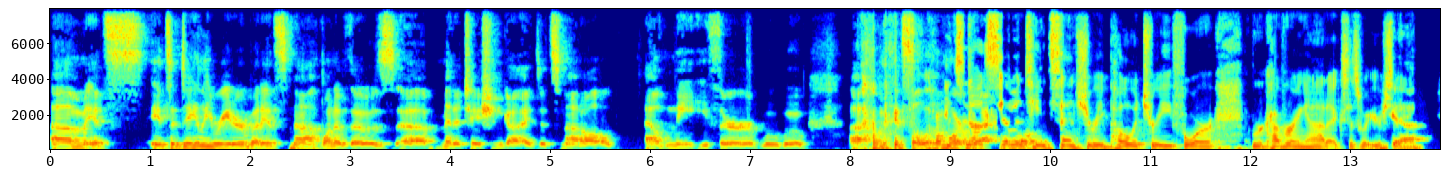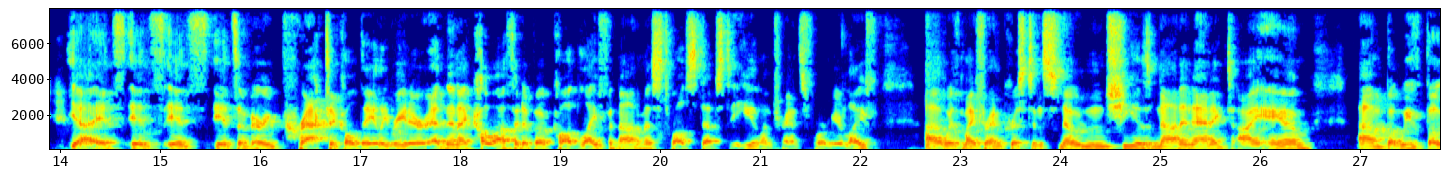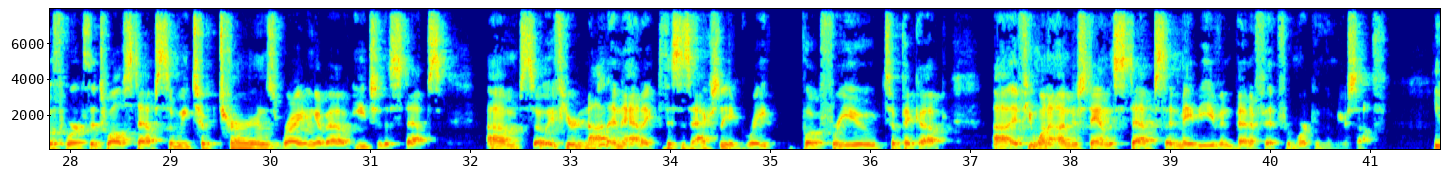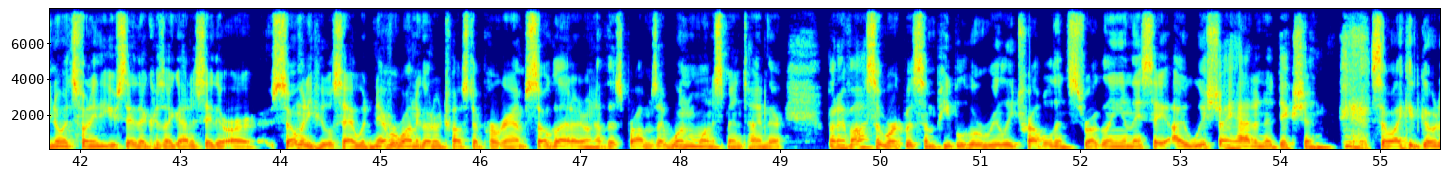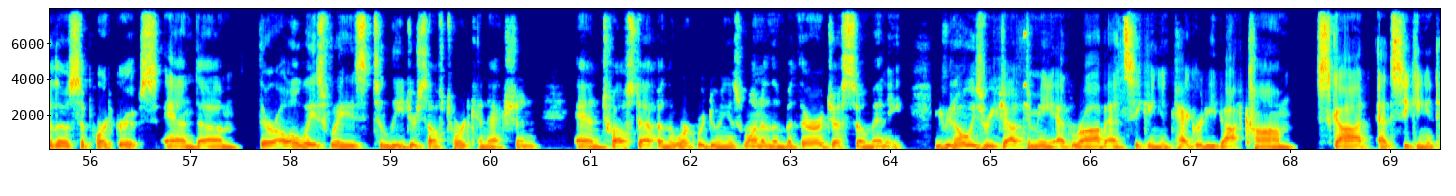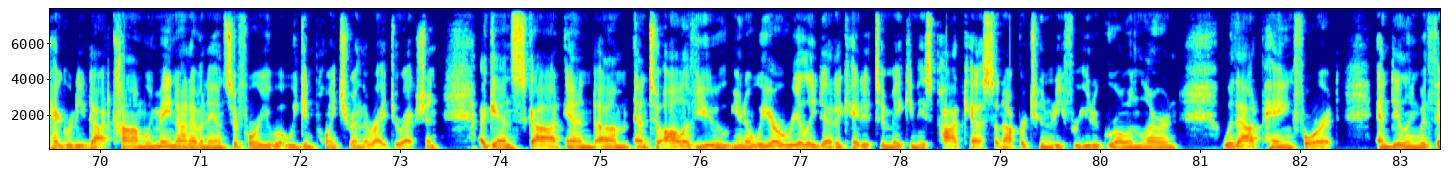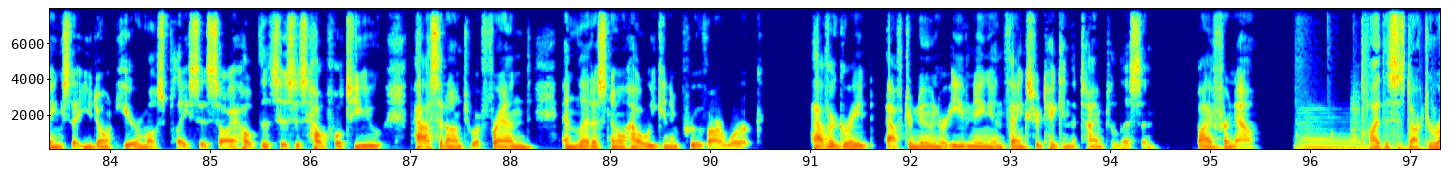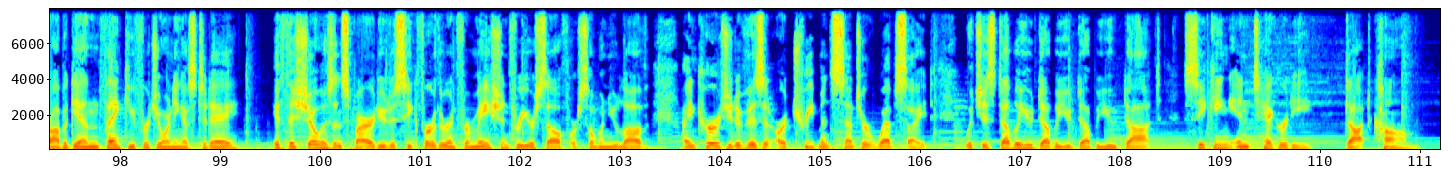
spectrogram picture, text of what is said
Um, it's it's a daily reader, but it's not one of those uh, meditation guides. It's not all out in the ether woo woo. Um, it's a little more. It's not. 17th century poetry for recovering addicts, is what you're saying. Yeah. yeah, it's it's it's it's a very practical daily reader. And then I co-authored a book called Life Anonymous: Twelve Steps to Heal and Transform Your Life uh, with my friend Kristin Snowden. She is not an addict. I am. Um, but we've both worked the 12 steps. So we took turns writing about each of the steps. Um, so if you're not an addict, this is actually a great book for you to pick up uh, if you want to understand the steps and maybe even benefit from working them yourself. You know, it's funny that you say that because I got to say, there are so many people say, I would never want to go to a 12 step program. I'm so glad I don't have those problems. I wouldn't want to spend time there. But I've also worked with some people who are really troubled and struggling, and they say, I wish I had an addiction so I could go to those support groups. And um, there are always ways to lead yourself toward connection. And 12 step and the work we're doing is one of them, but there are just so many. You can always reach out to me at rob at seekingintegrity.com. Scott at seekingintegrity.com. We may not have an answer for you, but we can point you in the right direction. Again, Scott, and um, and to all of you, you know, we are really dedicated to making these podcasts an opportunity for you to grow and learn without paying for it and dealing with things that you don't hear most places. So I hope this is helpful to you. Pass it on to a friend and let us know how we can improve our work. Have a great afternoon or evening, and thanks for taking the time to listen. Bye for now. Hi, this is Dr. Rob again. Thank you for joining us today. If this show has inspired you to seek further information for yourself or someone you love, I encourage you to visit our treatment center website, which is www.seekingintegrity.com.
